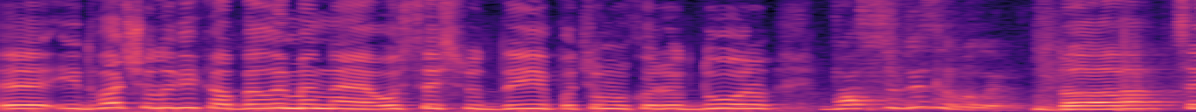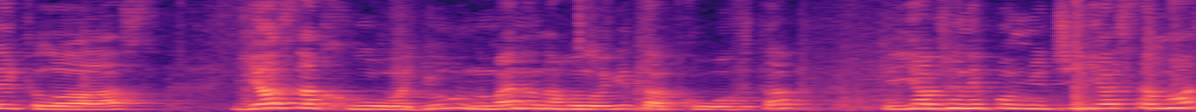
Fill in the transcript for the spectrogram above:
е, і два чоловіка били мене. Ось це сюди, по цьому коридору. Вас сюди завели? Да, цей клас. Я заходжу, у мене на голові та кофта. І я вже не пам'ятаю, чи я сама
